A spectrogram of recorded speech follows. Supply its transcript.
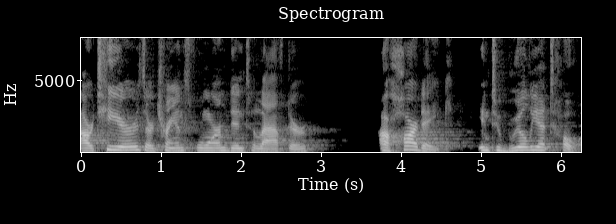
Our tears are transformed into laughter, our heartache into brilliant hope.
